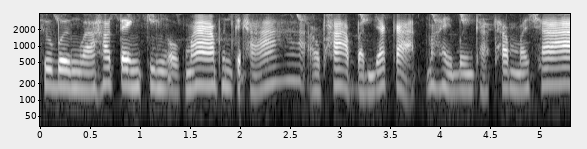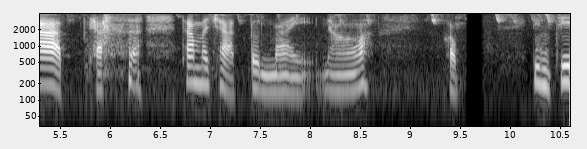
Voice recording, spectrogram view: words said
สู่เบิงว่าเฮาแต่งกิ่งออกมาเพิ่นก็ค่ะเอาภาพบรรยากาศมาให้เบิงค่ะ ธรรมชาติค่ะ ธรรมชาติต้นไม้เนาะขอบลินจี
